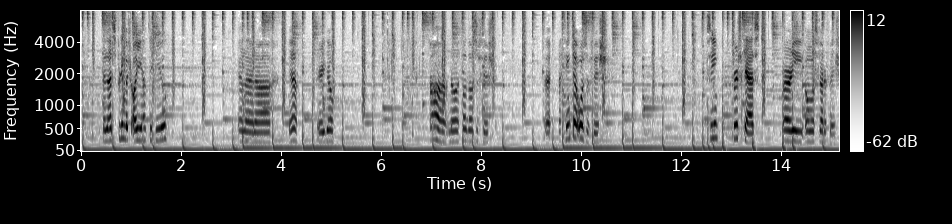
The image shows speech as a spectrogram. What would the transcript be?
And that's pretty much all you have to do. And then, uh, yeah, there you go. Oh, no, I thought that was a fish. Uh, I think that was a fish. See? First cast. Already almost got a fish.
